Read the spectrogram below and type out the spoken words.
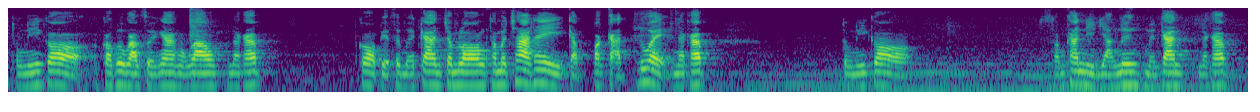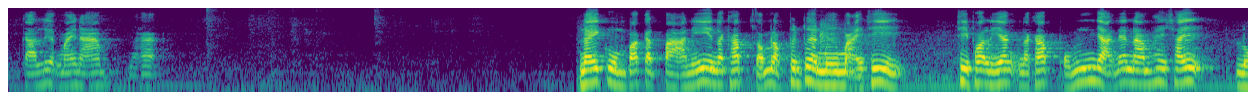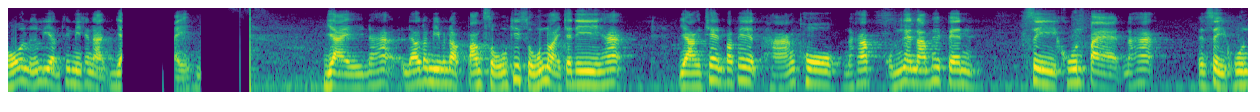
ตรงนี้ก็ก็เพื่อความสวยงามของเรานะครับ ก็เปรียบเสมือนการจำลองธรรมชาติให้กับประกัดด้วยนะครับ ตรงนี้ก็สำคัญอีกอย่างหนึ่งเหมือนกันนะครับ การเลือกไม้น้ำนะฮะในกลุ่มปลากัดป่านี้นะครับสำหรับเพื่อนๆมือใหม่ที่ที่เพาะเลี้ยงนะครับ ผมอยากแนะนำให้ใช้ โหลหรือเหลี่ยมที่มีขนาดใหญ่ใหญ่นะฮะแล้วต้องมีระดับความสูงที่สูงหน่อยจะดีฮะอย่างเช่นประเภทหางโพนะครับ ผมแนะนำให้เป็น4คูณ8นะฮะเป็น4คูณ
